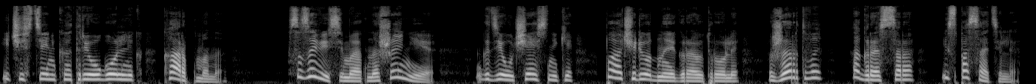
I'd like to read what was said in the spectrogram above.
и частенько треугольник Карпмана, созависимые отношения, где участники поочередно играют роли жертвы, агрессора и спасателя.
